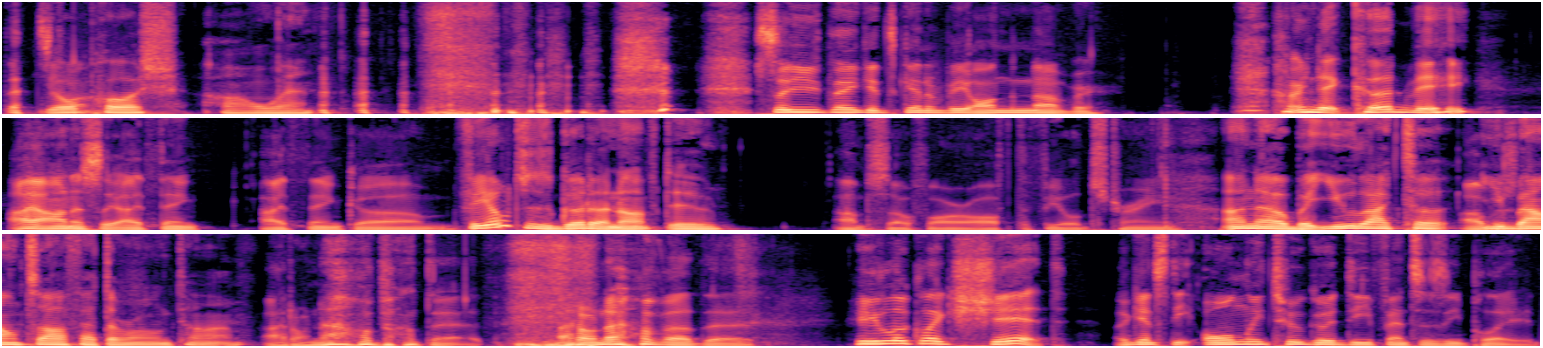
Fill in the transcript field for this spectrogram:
that's You'll fine. push. I'll win. so you think it's going to be on the number? I mean, it could be. I honestly, I think, I think, um, Fields is good enough, dude. I'm so far off the Fields train. I know, but you like to I you bounce off at the wrong time. I don't know about that. I don't know about that. He looked like shit against the only two good defenses he played.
